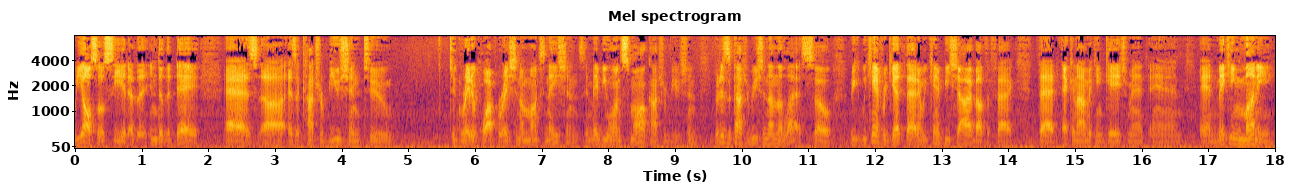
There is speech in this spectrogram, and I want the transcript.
we also see it at the end of the day as uh, as a contribution to to greater cooperation amongst nations. It may be one small contribution, but it is a contribution nonetheless. So we, we can't forget that, and we can't be shy about the fact that economic engagement and and making money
